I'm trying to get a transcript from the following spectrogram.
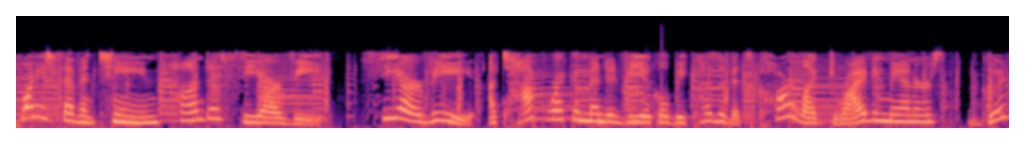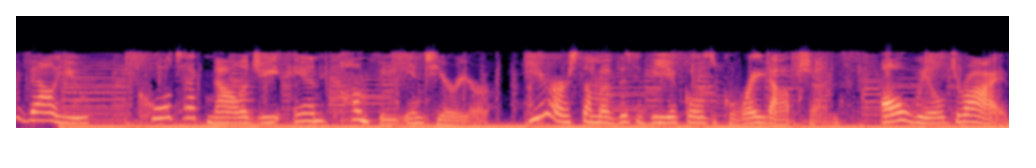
2017 Honda CRV. CRV, a top recommended vehicle because of its car-like driving manners, good value, cool technology, and comfy interior. Here are some of this vehicle's great options. All-wheel drive,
